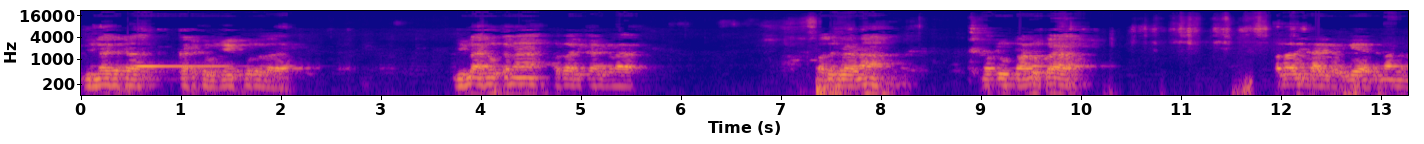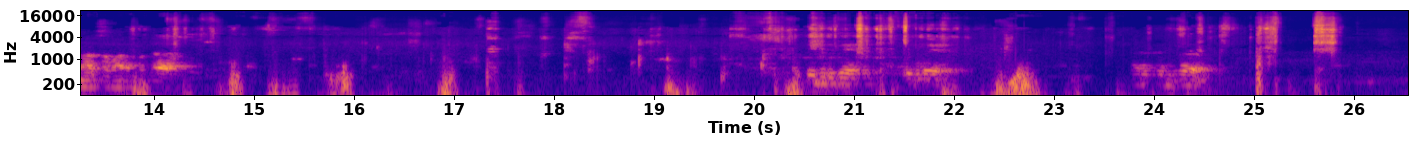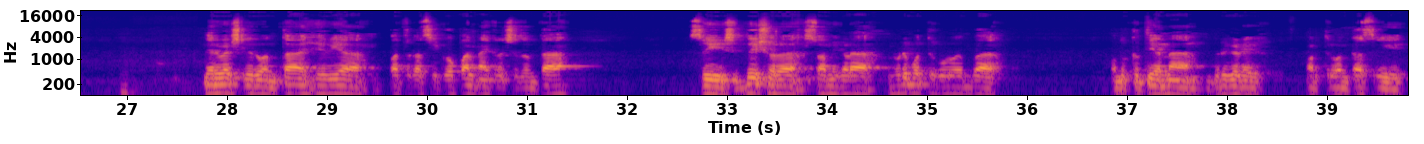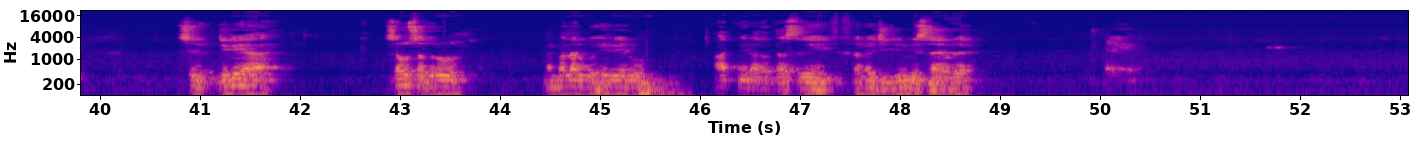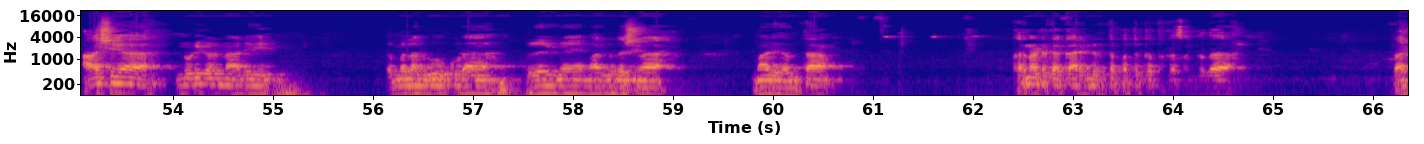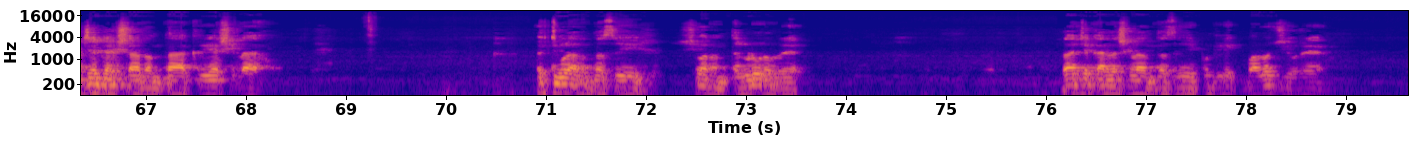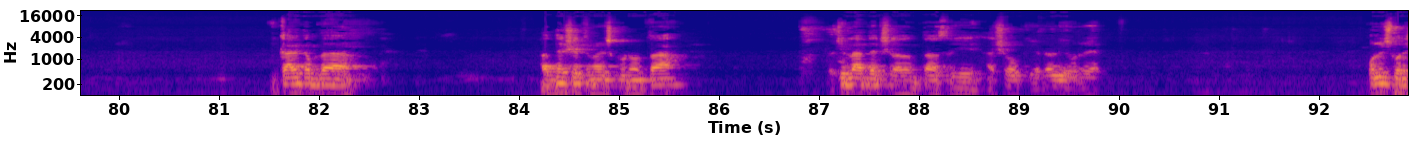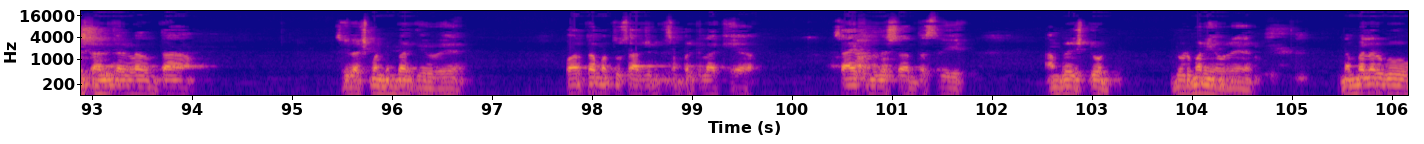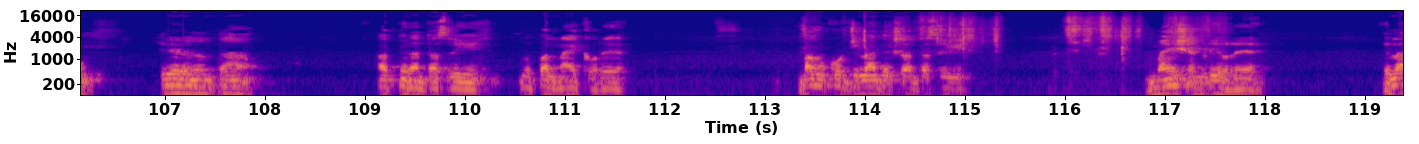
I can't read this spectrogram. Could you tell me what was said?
ಜಿಲ್ಲಾ ಘಟ ಘಟಕ ವಿಜಯಪುರದ ಜಿಲ್ಲಾ ನೂತನ ಪದಾಧಿಕಾರಿಗಳ ಪದಗ್ರಹಣ ಮತ್ತು ತಾಲೂಕಾ ಪದಾಧಿಕಾರಿಗಳಿಗೆ ಅಭಿನಂದನಾ ಸಮಾರಂಭದ ನೆರವೇರಿಸಲಿರುವಂತಹ ಹಿರಿಯ ಪತ್ರಕರ್ತ ಶ್ರೀ ಗೋಪಾಲ್ ನಾಯ್ಕ ರಚಿಸಿದಂತ ಶ್ರೀ ಸಿದ್ದೇಶ್ವರ ಸ್ವಾಮಿಗಳ ನುಡಿಮುತ್ತುಗಳು ಎಂಬ ಒಂದು ಕೃತಿಯನ್ನ ಬಿಡುಗಡೆ ಮಾಡ್ತಿರುವಂಥ ಶ್ರೀ ಶ್ರೀ ಜಿಲ್ಲೆಯ ಸಂಸದರು, ನಮ್ಮೆಲ್ಲರಿಗೂ ಹಿರಿಯರು ಆತ್ಮೀಯರಾದಂಥ ಶ್ರೀ ರಮೇಶ್ ಜಿಂಗಿ ಸಾಹೇಬ್ರೆ. ಆಶಯ ನುಡಿಗಳನ್ನ ಆಡಿ ತಮ್ಮೆಲ್ಲರಿಗೂ ಕೂಡ ಪ್ರೇರಣೆ, ಮಾರ್ಗದರ್ಶನ ಮಾಡಿದಂಥ ಕರ್ನಾಟಕ ಕಾರ್ಯನಿರತ ಪತ್ರಕರ್ತರ ಸಂಘದ ರಾಜ್ಯಾಧ್ಯಕ್ಷರಾದಂಥ ಕ್ರಿಯಾಶೀಲ ವ್ಯಕ್ತಿಗಳಾದಂಥ ಶ್ರೀ ಶಿವಾನಂದ ತಗಡೂರವರೇ ರಾಜ್ಯ ಕಾರ್ಯದರ್ಶಿಗಳಾದಂಥ ಶ್ರೀ ಪುಂಡ್ಲಿಕ್ ಬಾಲೋಜಿಯವರೇ ಈ ಕಾರ್ಯಕ್ರಮದ ಅಧ್ಯಕ್ಷತೆ ವಹಿಸಿಕೊಂಡಂತ ಜಿಲ್ಲಾಧ್ಯಕ್ಷರಾದಂಥ ಶ್ರೀ ಅಶೋಕ್ ಯಡಳ್ಳಿ ಅವರೇ, ಪೊಲೀಸ್ ವರಿಷ್ಠಾಧಿಕಾರಿಗಳಾದಂಥ ಶ್ರೀ ಲಕ್ಷ್ಮಣ್ ನಿಂಬರ್ಗಿ ಅವರೇ, ವಾರ್ತಾ ಮತ್ತು ಸಾರ್ವಜನಿಕ ಸಂಪರ್ಕ ಇಲಾಖೆಯ ಸಹಾಯಕ ನಿರ್ದೇಶಕರಾದಂಥ ಶ್ರೀ ಅಂಬರೀಶ್ ದೊಡ್ ದೊಡ್ಮನಿಯವರೇ ನಮ್ಮೆಲ್ಲರಿಗೂ ಹಿರಿಯರಾದಂಥ ಆತ್ಮೀಯರಂಥ ಶ್ರೀ ಗೋಪಾಲ್ ನಾಯ್ಕ್ ಅವರೇ, ಬಾಗಲಕೋಟೆ ಜಿಲ್ಲಾಧ್ಯಕ್ಷರಾದಂಥ ಶ್ರೀ ಮಹೇಶ್ ಅಂಗಡಿ ಅವರೇ. ಎಲ್ಲ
